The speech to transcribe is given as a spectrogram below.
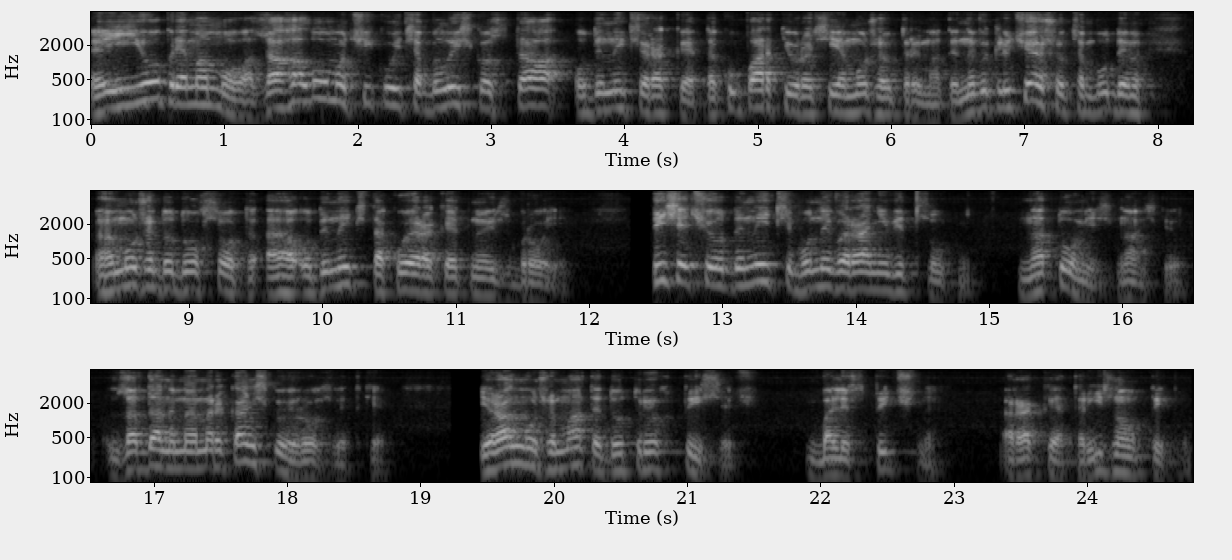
Е, Його пряма мова. Загалом очікується близько 100 одиниць ракет. Таку партію Росія може отримати. Не виключаю, що це буде е, може до 200 е, одиниць такої ракетної зброї. Тисячі одиниць вони в Ірані відсутні. Натомість, Настю, за даними американської розвідки, Іран може мати до трьох тисяч балістичних ракет різного типу.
